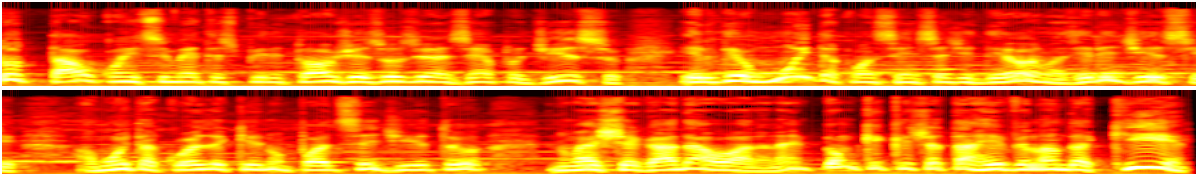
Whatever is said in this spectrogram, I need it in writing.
total conhecimento espiritual. Jesus é um exemplo disso. Ele deu muita consciência de Deus, mas ele disse: há muita coisa que não pode ser dito, não é chegada a hora. Né? Então, o que Krishna está revelando aqui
